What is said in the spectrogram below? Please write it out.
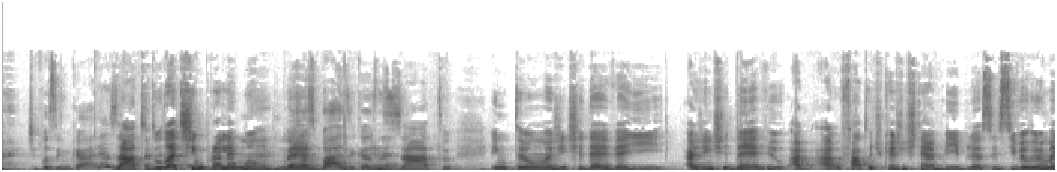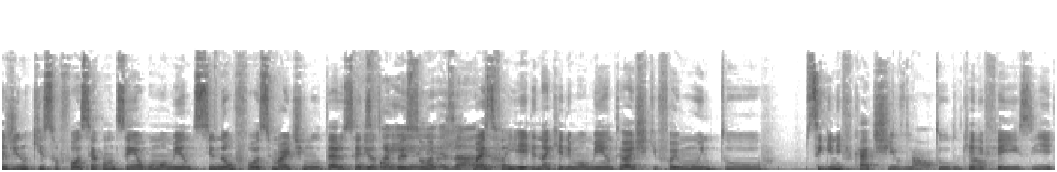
tipo assim, cara, Exato, do latim pro alemão, né? coisas básicas, né? Exato. Então a gente deve aí. A gente deve. a- a- o fato de que a gente tem a Bíblia acessível. Eu imagino que isso fosse acontecer em algum momento. Se não fosse o Martinho Lutero, seria outra pessoa. ele. Mas foi ele naquele momento. Eu acho que foi muito significativo Total, tudo que total. ele fez. E,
